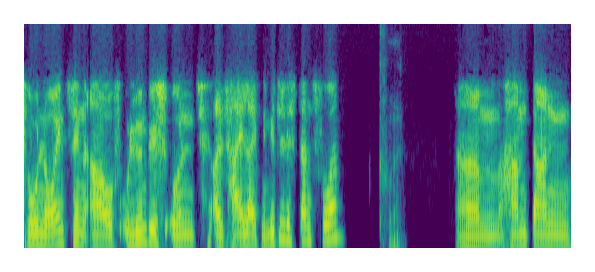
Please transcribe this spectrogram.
2019 auf Olympisch und als Highlight eine Mitteldistanz vor. Cool. Ähm, haben dann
